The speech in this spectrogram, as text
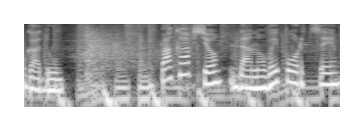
году. Пока все. До новой порции.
